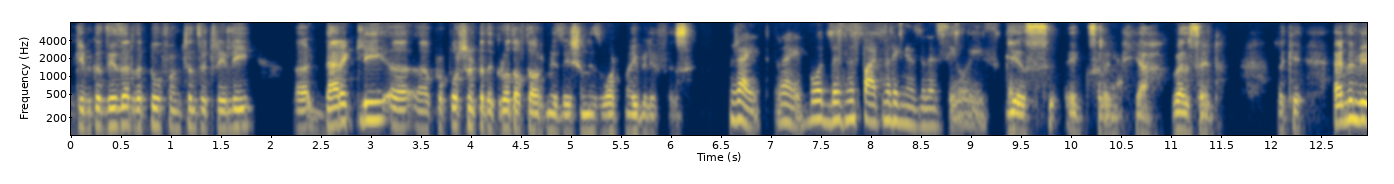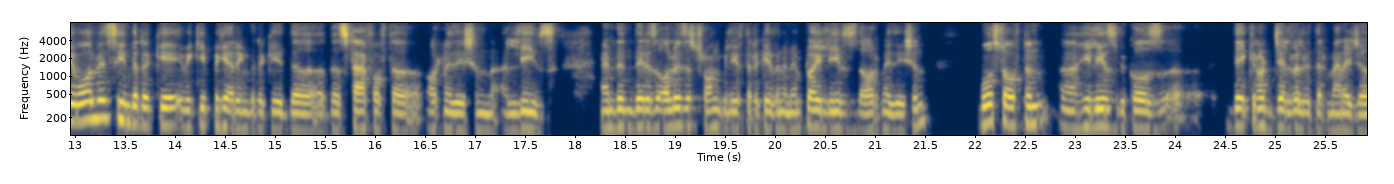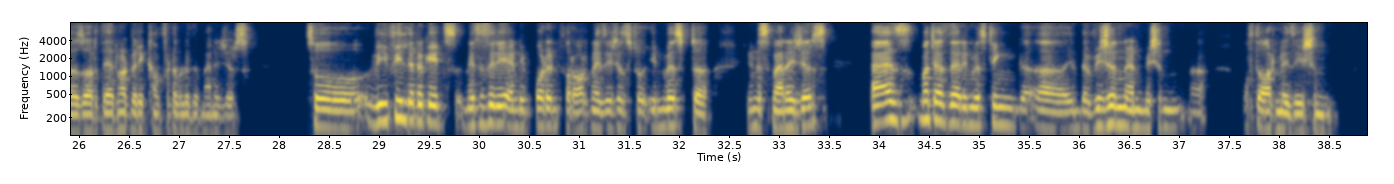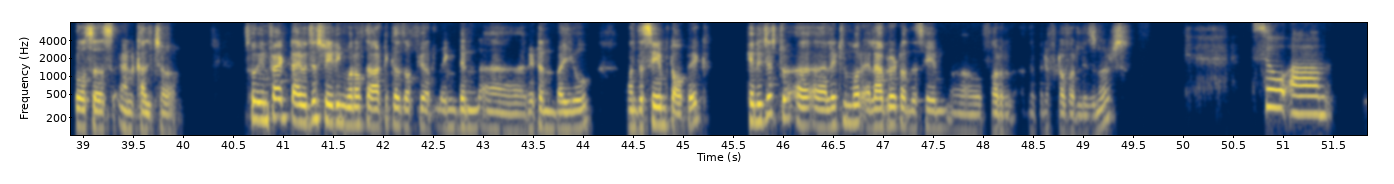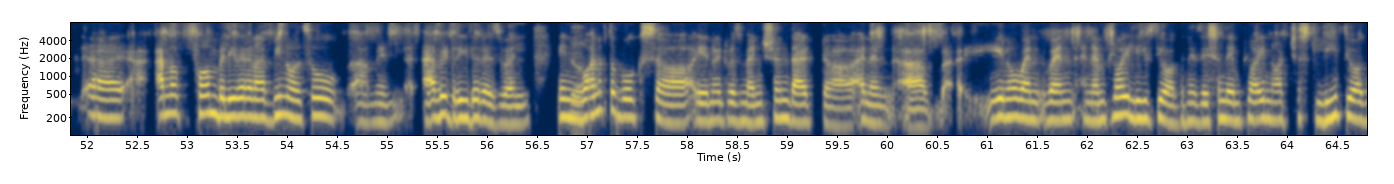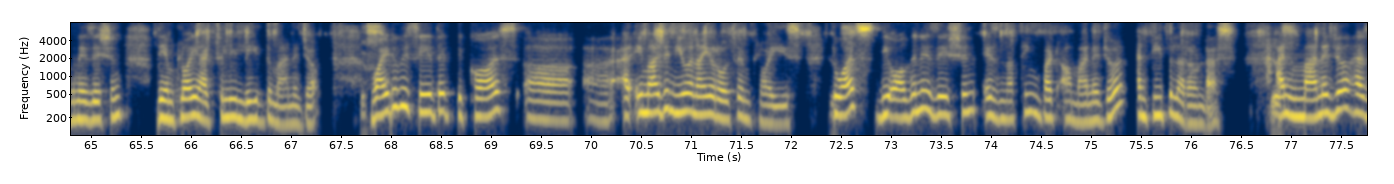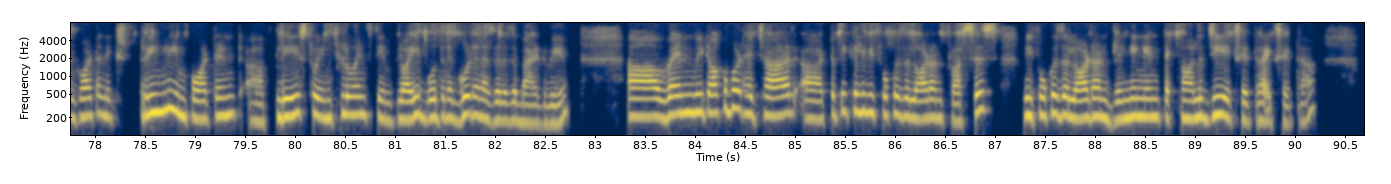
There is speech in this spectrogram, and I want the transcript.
Okay because these are the two functions which really uh, directly uh, uh, proportional to the growth of the organization is what my belief is. Right right. Both business partnering as well as coes yes excellent. Yeah. yeah well said okay. And then we've always seen that okay we keep hearing that okay the the staff of the organization leaves. And then there is always a strong belief that okay when an employee leaves the organization most often uh, he leaves because uh, they cannot gel well with their managers or they're not very comfortable with the managers. So we feel that okay it's necessary and important for organizations to invest uh, in its managers as much as they're investing uh, in the vision and mission uh, of the organization process and culture so in fact i was just reading one of the articles of your linkedin uh, written by you on the same topic. Can you just a little more elaborate on the same for the benefit of our listeners? So um, uh, I'm a firm believer, and I've been also, I mean, avid reader as well. In yeah. one of the books, uh, you know, it was mentioned that, uh, and then, uh, you know, when when an employee leaves the organization, the employee not just leave the organization, the employee actually leave the manager. Yes. Why do we say that? Because uh, uh, imagine you and I are also employees. Yes. To us, the organization is nothing but our manager and people around us. Yes. And manager has got an extremely important place to influence the employee, both in a good and as well as a bad way. Uh, when we talk about HR, uh, typically we focus a lot on process, we focus a lot on bringing in technology, etc., etc.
